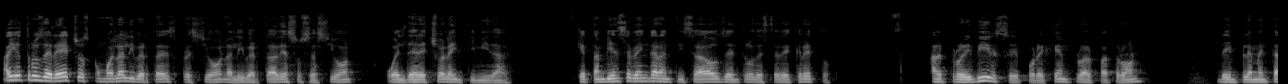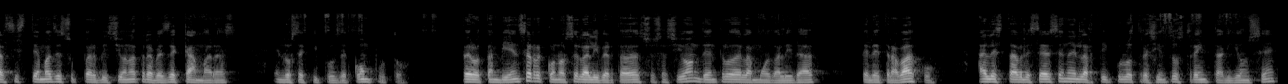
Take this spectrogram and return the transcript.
Hay otros derechos como la libertad de expresión, la libertad de asociación o el derecho a la intimidad, que también se ven garantizados dentro de este decreto, al prohibirse, por ejemplo, al patrón de implementar sistemas de supervisión a través de cámaras en los equipos de cómputo, pero también se reconoce la libertad de asociación dentro de la modalidad teletrabajo, al establecerse en el artículo 330-C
